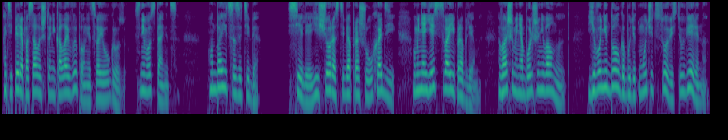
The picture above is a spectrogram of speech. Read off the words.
а теперь опасалась, что Николай выполнит свою угрозу. С него станется. Он боится за тебя. «Селия, еще раз тебя прошу, уходи. У меня есть свои проблемы. Ваши меня больше не волнуют. Его недолго будет мучить совесть, уверена».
